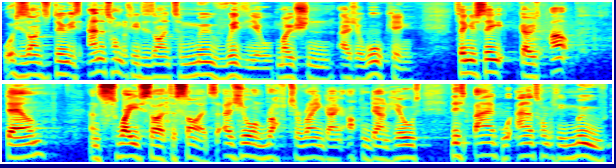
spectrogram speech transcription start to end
What it's designed to do is anatomically designed to move with you, motion as you're walking. So you can see it goes up, down, and sway side to side. So as you're on rough terrain going up and down hills, this bag will anatomically move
